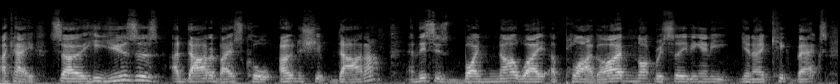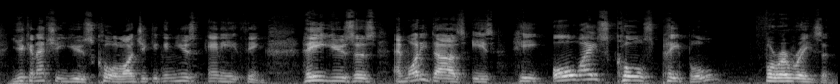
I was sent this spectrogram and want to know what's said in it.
Okay, so he uses a database called Ownership Data, and this is by no way a plug. I'm not receiving any, you know, kickbacks. You can actually use CoreLogic. You can use anything. He uses, and what he does is he always calls people for a reason.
